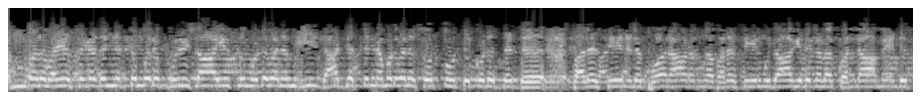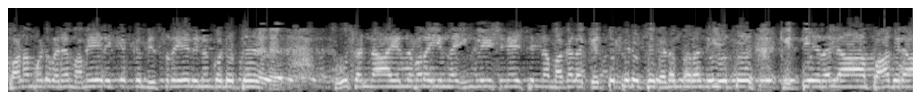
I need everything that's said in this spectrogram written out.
എൺപത് വയസ്സ് കഴിഞ്ഞിട്ടും ഒരു പുരുഷായുസ് മുഴുവനും ഈ രാജ്യത്തിന്റെ മുഴുവനും സ്വത്തൂട്ടി കൊടുത്തിട്ട് ഫലസ്തീനിൽ പോരാടുന്ന ഫലസ്തീൻ മുജാഹിദുകളെ കൊല്ലാൻ വേണ്ടി പണം മുഴുവനും അമേരിക്കക്കും ഇസ്രയേലിനും കൊടുത്ത് സൂസന്ന എന്ന് പറയുന്ന ഇംഗ്ലീഷ് നേഴ്സിന്റെ മകളെ കെട്ടിപ്പിടിച്ച് കിടന്നിറങ്ങിയിട്ട് കിട്ടിയതെല്ലാം പാതിരാ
